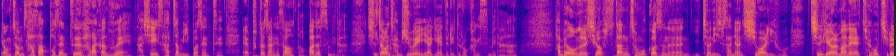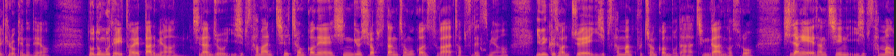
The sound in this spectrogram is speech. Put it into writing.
0.44% 하락한 후에 다시 4.2% 애프터장에서 더 빠졌습니다. 실적은 잠시 후에 이야기해 드리도록 하겠습니다. 한편 오늘 실업수당 청구 건수는 2024년 10월 이후 7개월 만에 최고치를 기록했는데요. 노동부 데이터에 따르면 지난주 24만 7천 건의 신규 실업수당 청구 건수가 접수됐으며 이는 그 전주에 23만 9천 건보다 증가한 것으로 시장의 예상치인 23만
